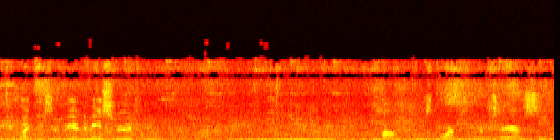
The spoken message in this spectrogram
If you like me some Vietnamese food. Wow, there's more food upstairs.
